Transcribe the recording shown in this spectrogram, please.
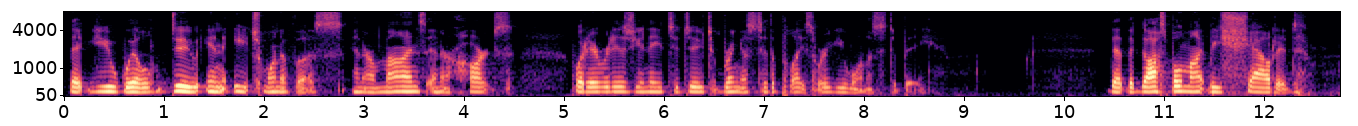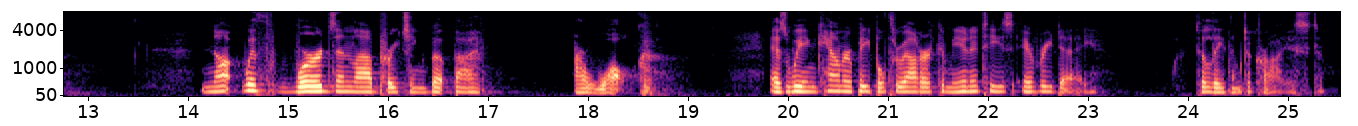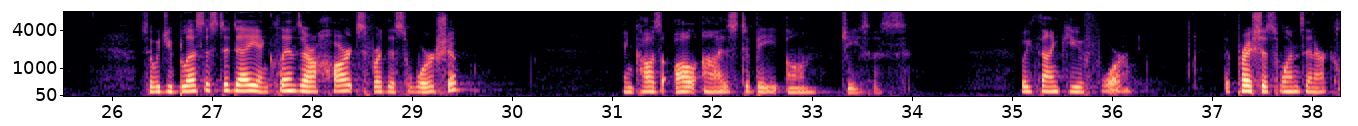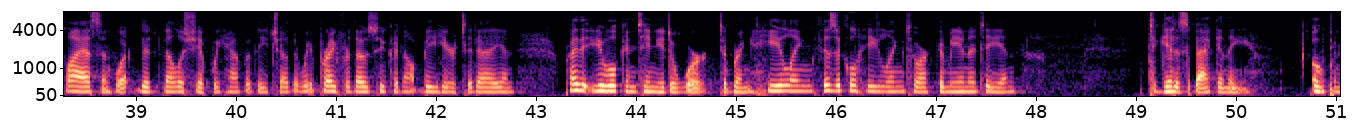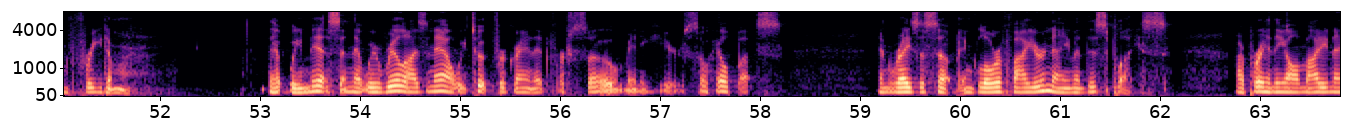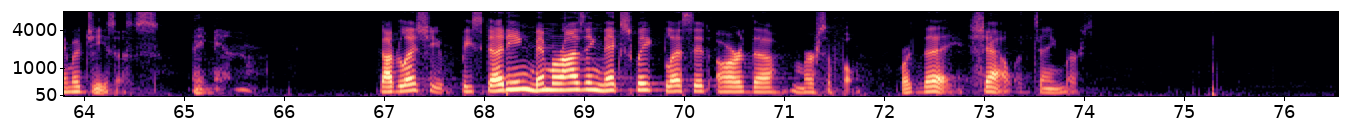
that you will do in each one of us, in our minds and our hearts, whatever it is you need to do to bring us to the place where you want us to be. That the gospel might be shouted, not with words and loud preaching, but by our walk. As we encounter people throughout our communities every day to lead them to Christ. So, would you bless us today and cleanse our hearts for this worship? and cause all eyes to be on Jesus. We thank you for the precious ones in our class and what good fellowship we have with each other. We pray for those who could not be here today and pray that you will continue to work to bring healing, physical healing to our community and to get us back in the open freedom that we miss and that we realize now we took for granted for so many years. So help us and raise us up and glorify your name in this place. I pray in the almighty name of Jesus. Amen. God bless you. Be studying, memorizing next week. Blessed are the merciful, for they shall obtain mercy.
